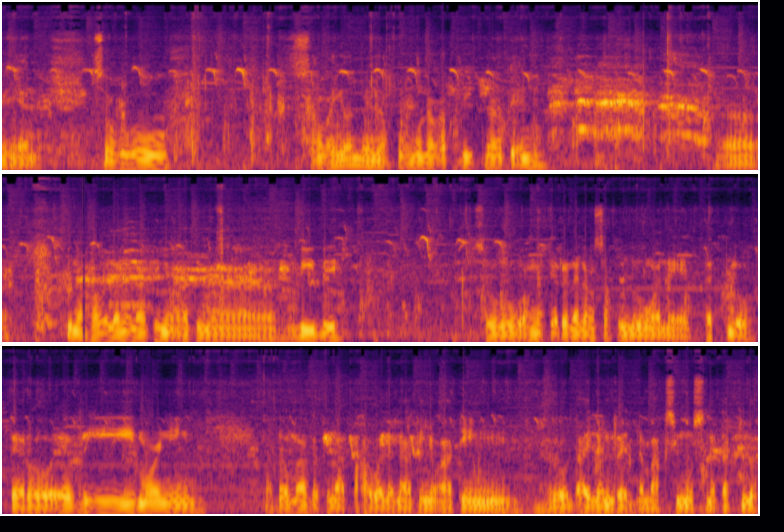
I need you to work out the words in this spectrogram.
Ayan. So, sa ngayon, yan lang po munang update natin. Ah, pinakawalan na natin yung ating mga bibi. So, ang natira na lang sa kulungan eh, tatlo. Pero every morning, kada umaga pinapakawalan natin yung ating Rhode Island Red na Maximus na tatlo.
